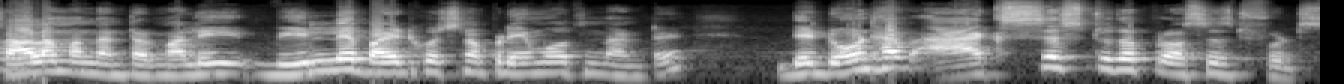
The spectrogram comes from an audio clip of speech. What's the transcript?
చాలా మంది అంటారు మళ్ళీ వీళ్ళే బయటకు వచ్చినప్పుడు ఏమవుతుందంటే they don't have access to the processed foods.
